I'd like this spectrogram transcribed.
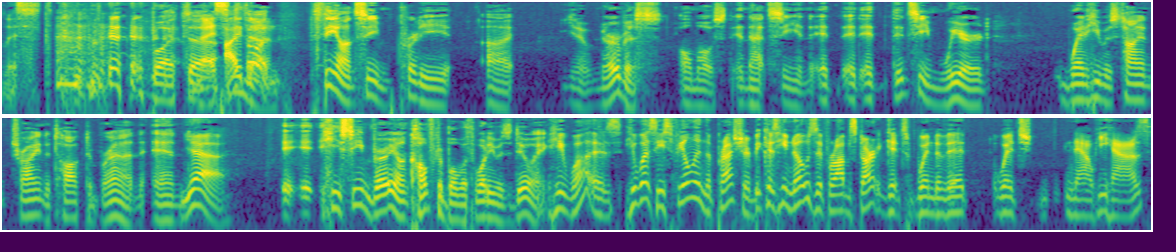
list. But uh, I thought done. Theon seemed pretty, uh, you know, nervous almost in that scene. It it, it did seem weird when he was trying trying to talk to Bran, and yeah, it, it, he seemed very uncomfortable with what he was doing. He was. He was. He's feeling the pressure because he knows if Rob Stark gets wind of it, which now he has,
